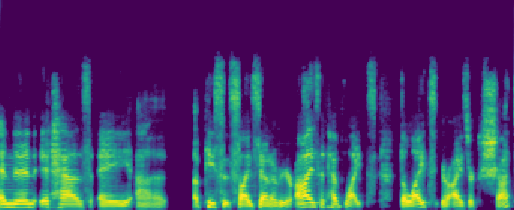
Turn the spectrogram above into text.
and then it has a uh, a piece that slides down over your eyes that have lights. The lights, your eyes are shut,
